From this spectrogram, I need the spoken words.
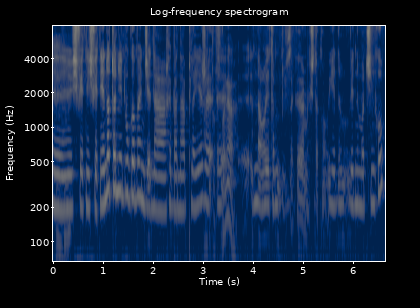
Y, Świetnie, świetnie. No to niedługo będzie na, chyba na playerze. Wspaniale. Y, No, ja tam zagram jakąś taką jednym, w jednym odcinku.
